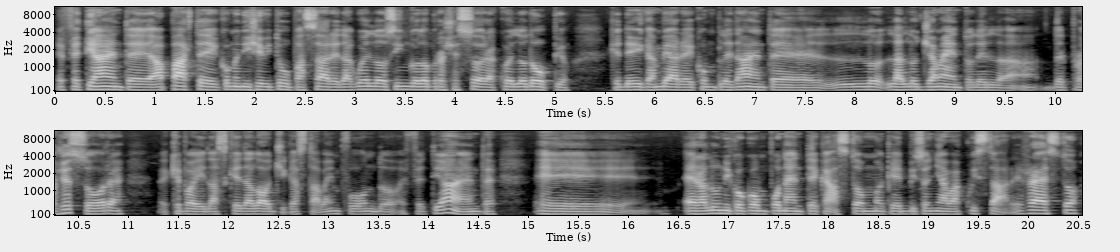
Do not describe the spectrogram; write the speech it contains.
effettivamente a parte, come dicevi tu, passare da quello singolo processore a quello doppio, che devi cambiare completamente lo- l'alloggiamento del, del processore, perché poi la scheda logica stava in fondo effettivamente e era l'unico componente custom che bisognava acquistare. Il resto,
